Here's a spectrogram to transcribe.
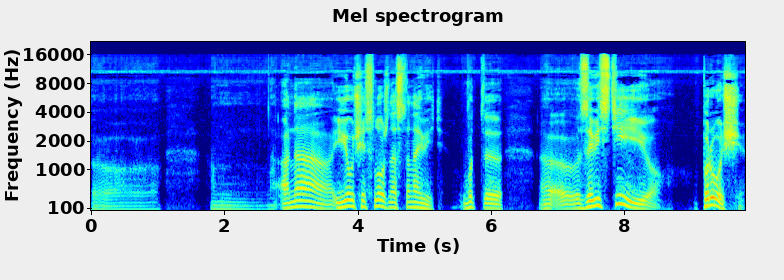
э, она, ее очень сложно остановить. Вот э, э, завести ее проще,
